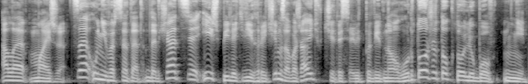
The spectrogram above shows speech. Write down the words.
але майже це університет, де вчаться і шпілять в ігри, чим заважають вчитися. Відповідно, гуртожиток то любов. Ні.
